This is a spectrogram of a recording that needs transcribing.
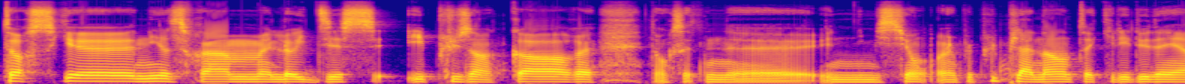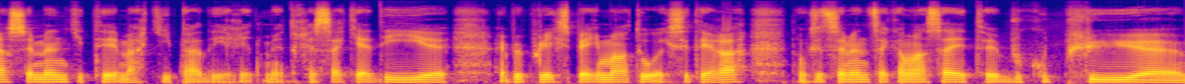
Torske, Niels Fram, Lloydis et plus encore. Donc c'est une, une, émission un peu plus planante que les deux dernières semaines qui étaient marquées par des rythmes très saccadés, euh, un peu plus expérimentaux, etc. Donc cette semaine ça commence à être beaucoup plus... Euh,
